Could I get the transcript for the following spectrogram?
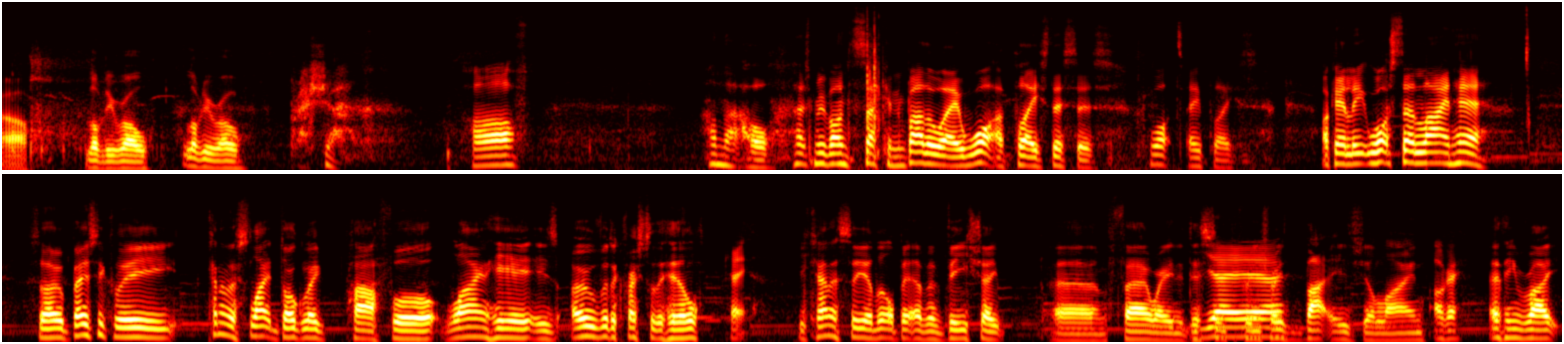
Oh, lovely roll. Lovely roll. Pressure. Half on that hole. Let's move on to second. By the way, what a place this is. What a place. Okay, Lee, what's the line here? So basically, kind of a slight dogleg par four. Line here is over the crest of the hill. Okay. You kind of see a little bit of a V-shaped um, fairway in the distance Yeah, yeah, between trees. That is your line. Okay. Anything right,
